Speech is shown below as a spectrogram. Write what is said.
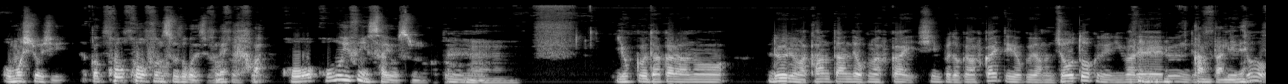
面白いし、なんか興奮するとこですよねそうそう。そうあ、こう、こういう風に作用するのかと。よくだからあの、ルールが簡単で奥が深い、シンプルで奥が深いってよくあの、上等句のように言われるんですけど、うん、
